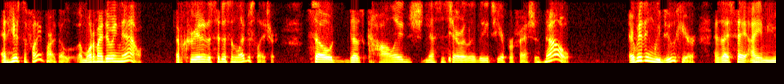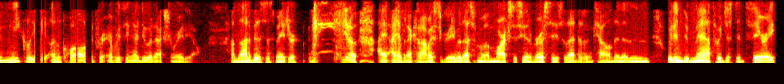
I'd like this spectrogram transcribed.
And here's the funny part, though. And what am I doing now? I've created a citizen legislature. So does college necessarily lead to your profession? No. Everything we do here, as I say, I am uniquely unqualified for everything I do at Action Radio. I'm not a business major. you know, I, I have an economics degree, but that's from a Marxist university, so that doesn't count. And, and we didn't do math; we just did theory.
